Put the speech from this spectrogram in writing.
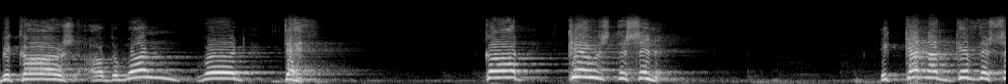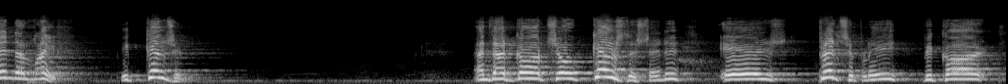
because of the one word death. God kills the sinner. He cannot give the sinner life. He kills him. And that God so kills the sinner is principally because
